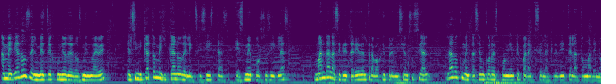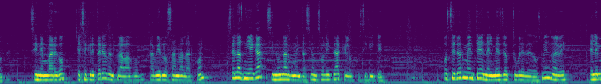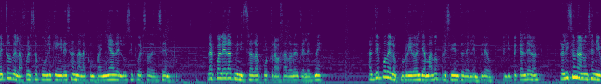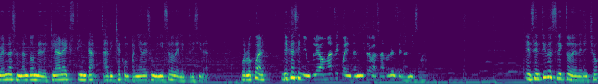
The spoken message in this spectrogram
A mediados del mes de junio de 2009, el Sindicato Mexicano de Electricistas, SME por sus siglas, manda a la Secretaría del Trabajo y Previsión Social la documentación correspondiente para que se le acredite la toma de nota. Sin embargo, el secretario del Trabajo, Javier Lozano Alarcón, se las niega sin una argumentación sólida que lo justifique. Posteriormente, en el mes de octubre de 2009, elementos de la fuerza pública ingresan a la Compañía de Luz y Fuerza del Centro, la cual era administrada por trabajadores del ESME. Al tiempo de lo ocurrido, el llamado presidente del empleo, Felipe Calderón, realiza un anuncio a nivel nacional donde declara extinta a dicha compañía de suministro de electricidad, por lo cual deja sin empleo a más de 40.000 trabajadores de la misma. En sentido estricto de derecho,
